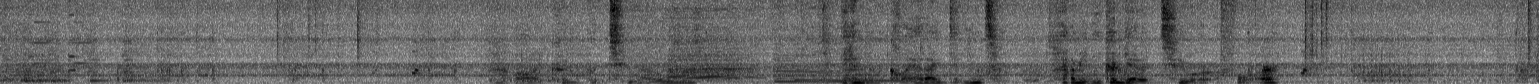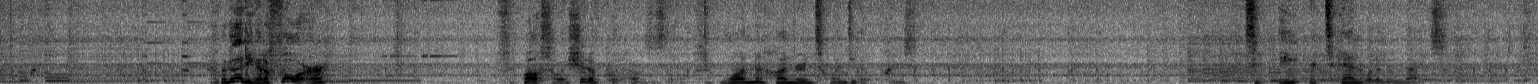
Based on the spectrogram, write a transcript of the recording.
Could get a two or a four. Look at that, he got a four. Well, so I should have put houses there. $120. See, 8 or 10 would have been nice.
